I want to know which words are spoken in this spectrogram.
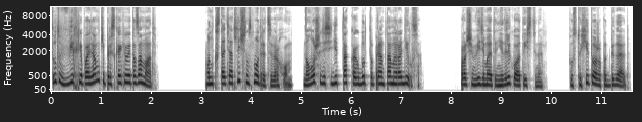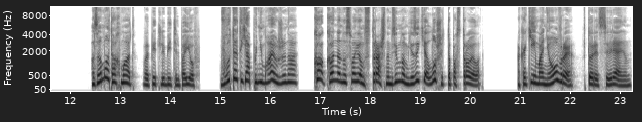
Тут в вихре поземки прискакивает Азамат. Он, кстати, отлично смотрится верхом. На лошади сидит так, как будто прям там и родился. Впрочем, видимо, это недалеко от истины. Пастухи тоже подбегают. «Азамат Ахмат!» — вопит любитель боев. «Вот это я понимаю, жена! Как она на своем страшном земном языке лошадь-то построила!» «А какие маневры!» — вторит северянин.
